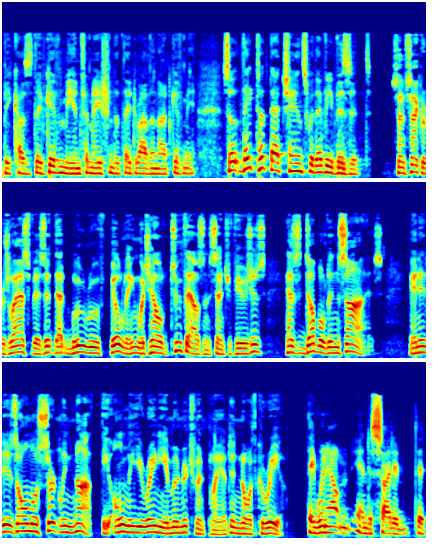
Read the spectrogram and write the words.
because they've given me information that they'd rather not give me. So they took that chance with every visit. Since Hecker's last visit, that blue roof building, which held 2,000 centrifuges, has doubled in size, and it is almost certainly not the only uranium enrichment plant in North Korea. They went out and, and decided that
